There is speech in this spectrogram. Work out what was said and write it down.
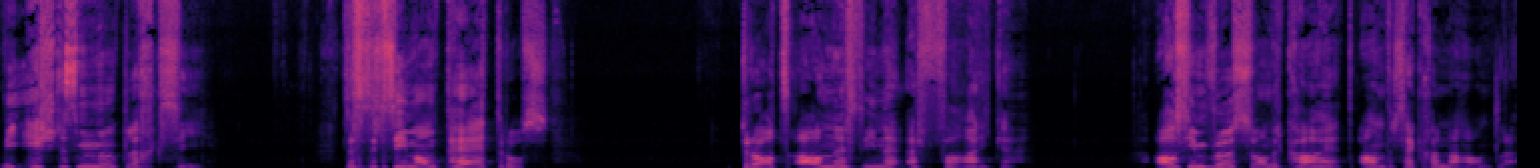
wie ist es möglich gewesen, dass der Simon Petrus trotz all seiner Erfahrungen, all seinem Wissen, das er hatte, anders handeln konnte.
